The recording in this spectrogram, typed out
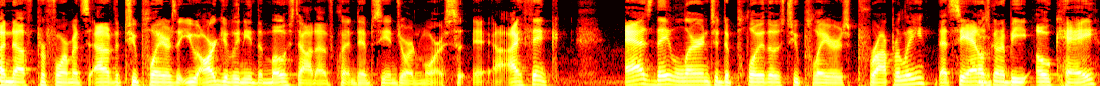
enough performance out of the two players that you arguably need the most out of, Clint Dempsey and Jordan Morris. I think as they learn to deploy those two players properly, that Seattle's mm-hmm. going to be okay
